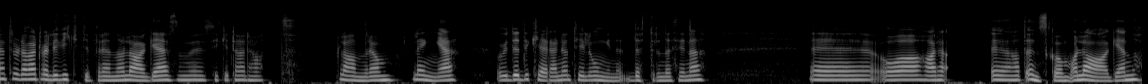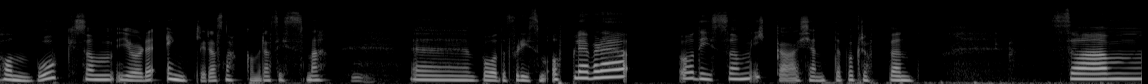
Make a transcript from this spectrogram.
jeg tror det har vært veldig viktig for henne å lage, som hun sikkert har hatt planer om lenge Og hun dedikerer den jo til ungene, døtrene sine. Uh, og har uh, hatt ønske om å lage en håndbok som gjør det enklere å snakke om rasisme. Mm. Uh, både for de som opplever det, og de som ikke har kjent det på kroppen. Så um,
